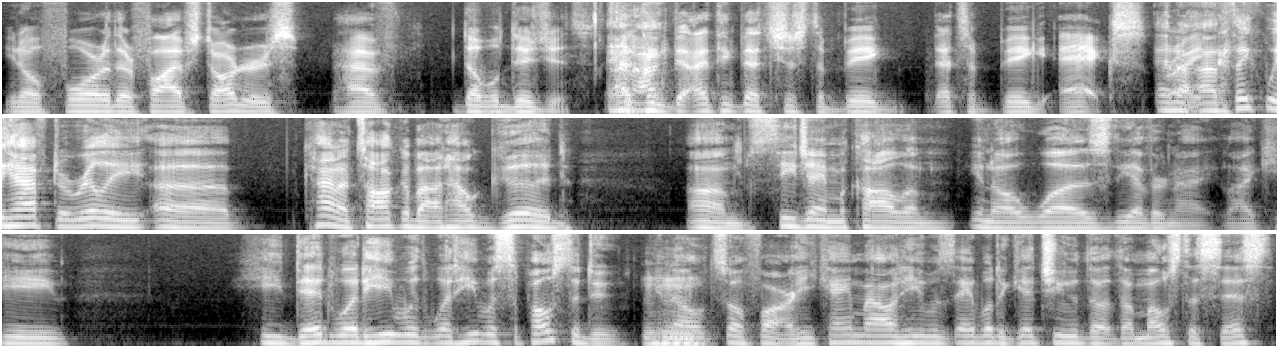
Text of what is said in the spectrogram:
you know four of their five starters have double digits. And I think I- that, I think that's just a big that's a big X. And right? I think we have to really uh, kind of talk about how good um, CJ McCollum, you know, was the other night. Like he he did what he was what he was supposed to do. You Mhm. know, so far he came out. He was able to get you the the most assists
